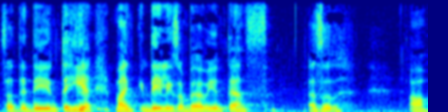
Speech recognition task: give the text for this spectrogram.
Så att det, det är ju inte helt, man, det liksom behöver ju inte ens, alltså, ja.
